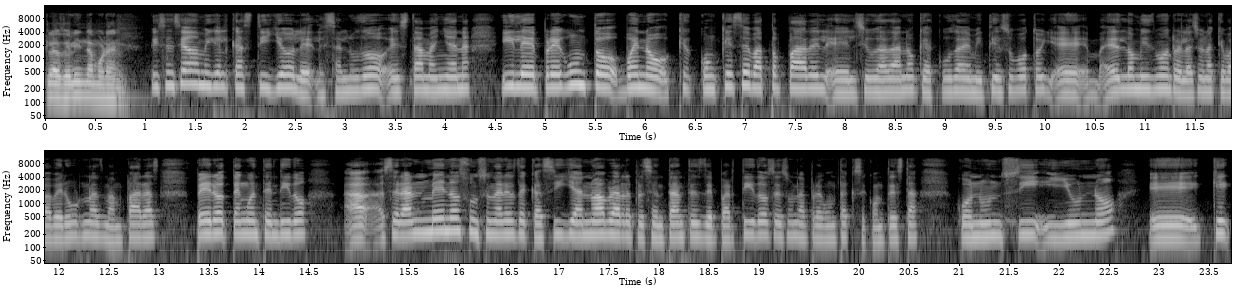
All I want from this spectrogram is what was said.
Claudio Linda Morán. Licenciado Miguel Castillo, le, le saludo esta mañana y le pregunto, bueno, ¿con qué se va a topar el, ciudadano que acuda a emitir su voto? Eh, es lo mismo en relación a que va a haber urnas, mamparas, pero tengo entendido, ah, serán menos funcionarios de casilla, no habrá representantes de partidos, es una pregunta que se contesta con un sí y un no eh, ¿qué,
